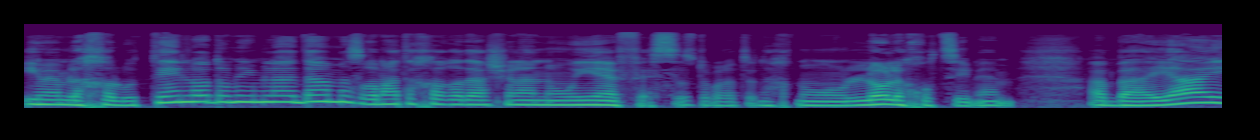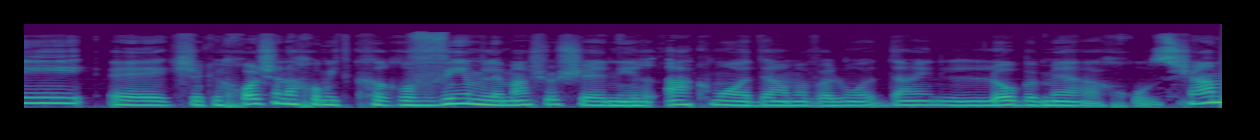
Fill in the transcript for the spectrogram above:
אם הם לחלוטין לא דומים לאדם, אז רמת החרדה שלנו היא אפס. זאת אומרת, אנחנו לא לחוצים מהם. הבעיה היא אה, שככל שאנחנו מתקרבים למשהו שנראה כמו אדם, אבל הוא עדיין לא במאה אחוז שם,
